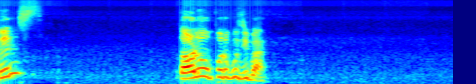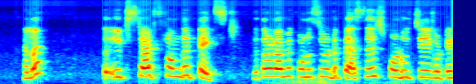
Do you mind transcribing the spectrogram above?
means ତଳୁ ଉପରକୁ ଯିବା ହେଲା ତ it start from the text ଯେତେବେଳେ ଆମେ କୌଣସି ଗୋଟେ ପ୍ୟାସେଜ ପଢୁଛେ ଗୋଟେ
